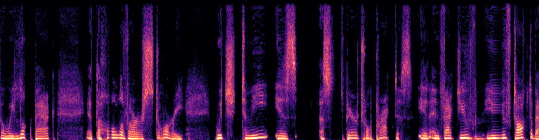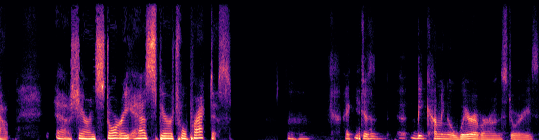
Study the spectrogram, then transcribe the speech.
and we look back at the whole of our story which to me is a spiritual practice in, in fact you've mm-hmm. you've talked about uh, sharon's story as spiritual practice mm-hmm. like just uh, becoming aware of our own stories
